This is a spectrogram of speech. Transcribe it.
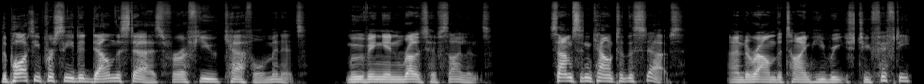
The party proceeded down the stairs for a few careful minutes, moving in relative silence. Samson counted the steps, and around the time he reached 250,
